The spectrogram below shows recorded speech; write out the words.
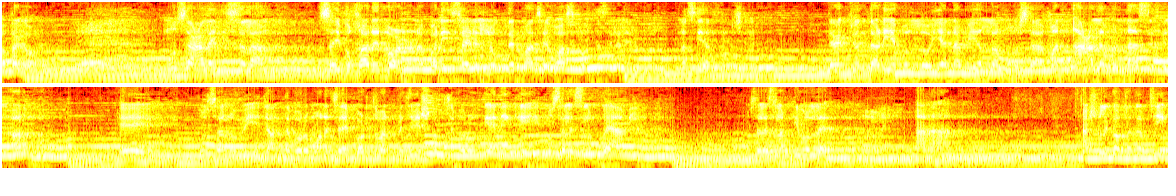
কথা কন। মুসা সহিহ বুখারীর বর্ণনা, বনি ইসরাইলের লোকদের মাঝে করতেছিলেন নসিহত করছিলেন। একজন দাঁড়িয়ে বলল, ইয়া নবী আল্লাহ মুসা, মান আরদ? মুসা নবী, জানতে বড় মনে চায় বর্তমান পৃথিবীর সবচেয়ে বড় জ্ঞানী কে? মুসা আলাইহিস সালাম বললেন আনা। আসলে কথাটা ঠিক।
